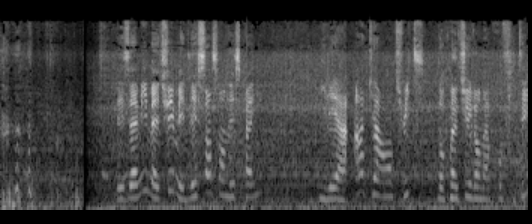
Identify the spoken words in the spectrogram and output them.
Les amis, Mathieu met de l'essence en Espagne. Il est à 1,48. Donc Mathieu, il en a profité.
